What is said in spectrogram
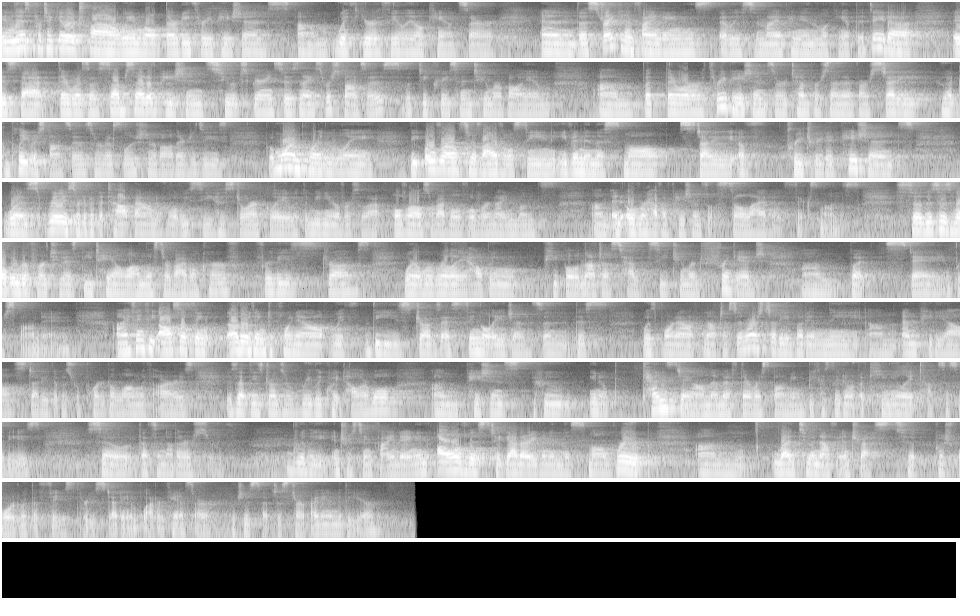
In this particular trial, we enrolled 33 patients um, with urothelial cancer. And the striking findings, at least in my opinion, looking at the data, is that there was a subset of patients who experienced nice responses with decrease in tumor volume. Um, but there were three patients, or 10% of our study, who had complete responses or resolution of all their disease. But more importantly, the overall survival seen, even in this small study of pre-treated patients, was really sort of at the top bound of what we see historically with the median overall survival of over nine months um, and over half of patients still alive at six months. So this is what we refer to as the tail on the survival curve for these drugs, where we're really helping people not just have see tumor shrinkage, um, but stay responding. I think the also thing, other thing to point out with these drugs as single agents, and this was borne out not just in our study, but in the um, MPDL study that was reported along with ours, is that these drugs are really quite tolerable. Um, patients who, you know, can stay on them if they're responding because they don't accumulate toxicities. So that's another sort of really interesting finding. And all of this together, even in this small group, um, led to enough interest to push forward with a phase three study in bladder cancer, which is set to start by the end of the year.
